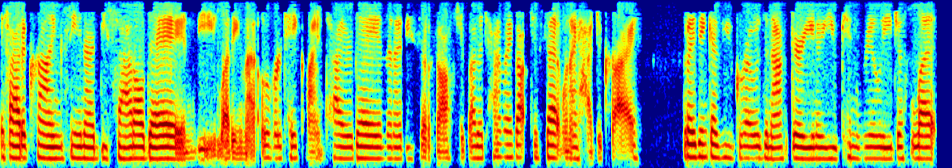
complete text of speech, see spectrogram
if I had a crying scene, I'd be sad all day and be letting that overtake my entire day. And then I'd be so exhausted by the time I got to set when I had to cry. But I think as you grow as an actor, you know, you can really just let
